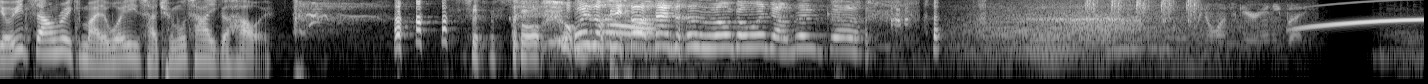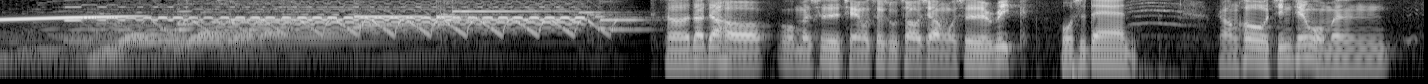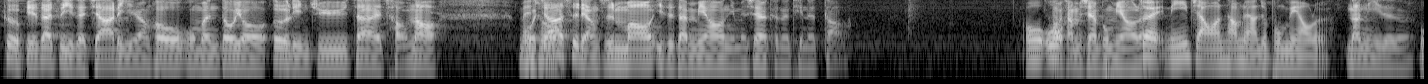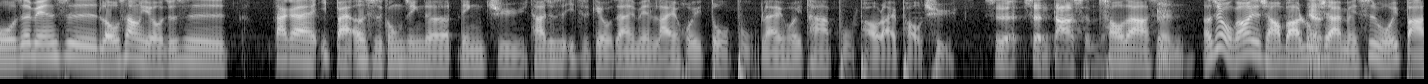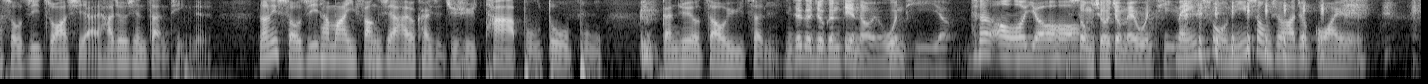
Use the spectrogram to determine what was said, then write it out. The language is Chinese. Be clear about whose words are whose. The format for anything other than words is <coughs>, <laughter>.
Speaker 1: 有一张 Rick 买的威力彩全部差一个号，哎，
Speaker 2: 说为什么你要在这时候跟我讲这个.呃，大家好，我们是前有车速照相，我是 Rick。
Speaker 1: 我是 Dan，
Speaker 2: 然后今天我们个别在自己的家里，然后我们都有恶邻居在吵闹。我家是两只猫一直在喵，你们现在可能听得到。
Speaker 1: 我我
Speaker 2: 哦，他们现在不喵了。
Speaker 1: 对你一讲完，他们俩就不喵了。
Speaker 2: 那你的呢？
Speaker 1: 我这边是楼上有就是大概一百二十公斤的邻居，他就是一直给我在那边来回踱步、来回踏步、跑来跑去，
Speaker 2: 是是很大声吗？
Speaker 1: 超大声。<clears throat> 而且我刚刚也想要把它录下来，每次我一把手机抓起来，它就先暂停的。然后你手机他妈一放下，它又开始继续踏步踱步，<clears throat> 感觉有躁郁症。
Speaker 2: 你这个就跟电脑有问题一样，
Speaker 1: 这哦有
Speaker 2: 你，送修就没问题了，
Speaker 1: 没错，你一送修它就乖了。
